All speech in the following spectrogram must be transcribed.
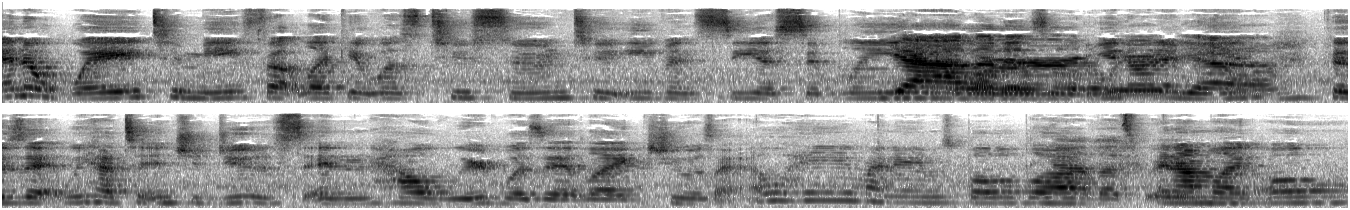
in a way to me felt like it was too soon to even see a sibling. Yeah, or, that is a little You know what I weird, mean? yeah. Because we had to introduce, and how weird was it? Like she was like, "Oh hey, my name is blah blah blah," Yeah, that's weird. and I'm like, "Oh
